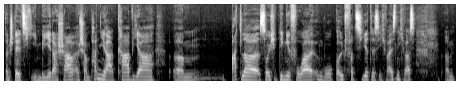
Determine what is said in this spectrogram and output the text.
dann stellt sich eben bei jeder Champagner, Kaviar, ähm, Butler, solche Dinge vor, irgendwo goldverziertes, ich weiß nicht was. Ähm,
